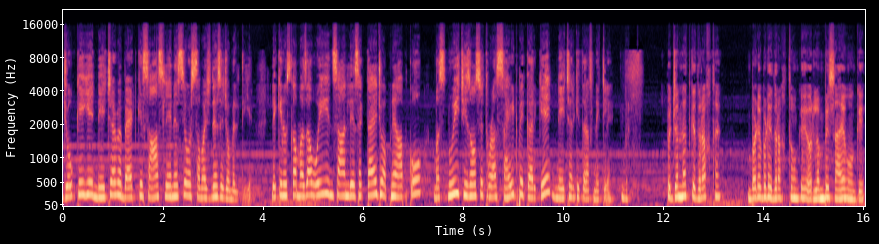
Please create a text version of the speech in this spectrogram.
जो कि ये नेचर में बैठ के सांस लेने से और समझने से जो मिलती है। लेकिन उसका मज़ा वही इंसान ले सकता है, जो अपने आप को मसनू चीज़ों से थोड़ा साइड पे करके नेचर की तरफ़ निकले। तो जन्नत के दरख्त हैं। बड़े बड़े दरख्त होंगे और लंबे साए होंगे।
